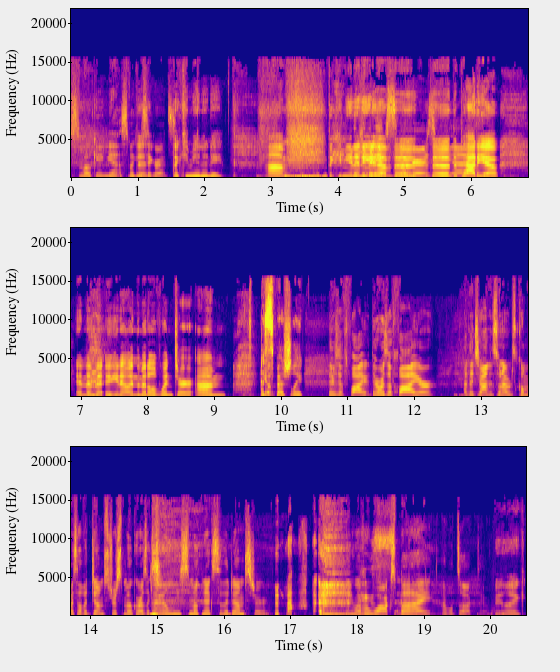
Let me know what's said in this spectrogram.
Smoking, yes, smoking The- cigarettes. The community. Um, the community community of of, the, smokers, the, the yes. patio in the, you know, in the middle of winter, um, Yo. especially. There's a fire. There was a fire. At the time, that's when I would call myself a dumpster smoker. I was like, I only smoke next to the dumpster, and whoever walks by, I will talk to. Be like,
